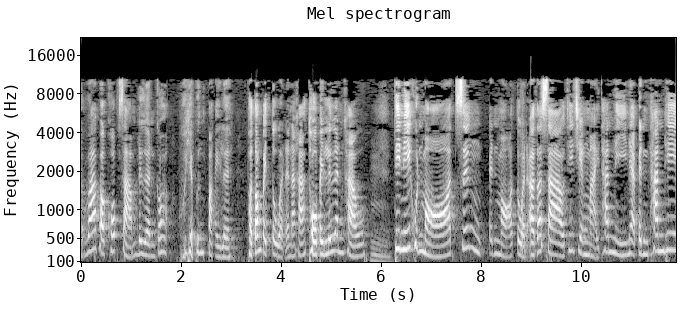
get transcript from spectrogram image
ฏว่าพอครบสามเดือนก็โอ้ยอย่าเพิ่งไปเลย พอต้องไปตรวจอะนะคะ โทรไปเลื่อนเขา อืม ทีนี้คุณหมอซึ่งเป็นหมอตรวจอัลตราซาวด์ที่เชียงใหม่ท่านนี้เนี่ยเป็นท่านที่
